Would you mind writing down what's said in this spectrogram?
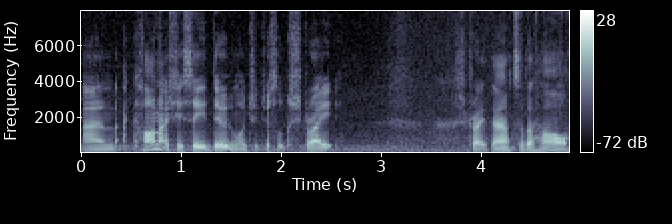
and I can't actually see it doing much, it just looks straight, straight down to the hole.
